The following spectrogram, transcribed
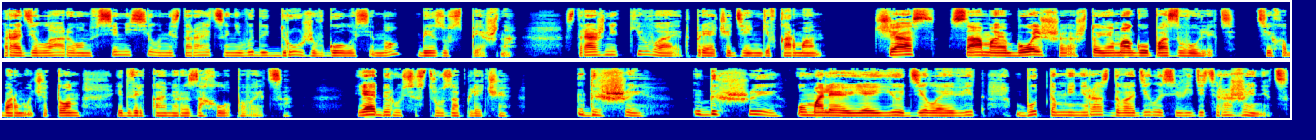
Ради Лары он всеми силами старается не выдать дрожи в голосе, но безуспешно. Стражник кивает, пряча деньги в карман. «Час — самое большее, что я могу позволить», — тихо бормочет он, и дверь камеры захлопывается. Я беру сестру за плечи. «Дыши, дыши!» — умоляю я ее, делая вид, будто мне не раз доводилось видеть роженец.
